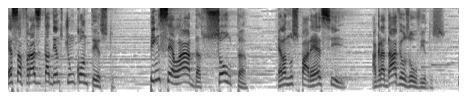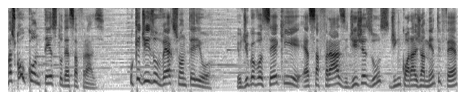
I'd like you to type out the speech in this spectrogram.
essa frase está dentro de um contexto. Pincelada, solta, ela nos parece agradável aos ouvidos. Mas qual o contexto dessa frase? O que diz o verso anterior? Eu digo a você que essa frase de Jesus, de encorajamento e fé,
